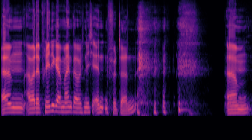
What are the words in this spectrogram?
Ähm, aber der Prediger meint, glaube ich, nicht Enten füttern. ähm,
